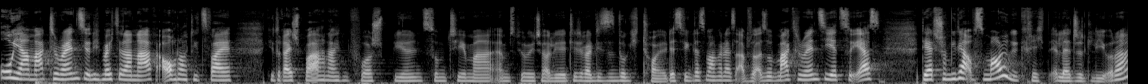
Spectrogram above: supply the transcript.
Oh ja, Mark Terenzi und ich möchte danach auch noch die zwei, die drei Sprachnachrichten vorspielen zum Thema ähm, Spiritualität, weil die sind wirklich toll. Deswegen, das machen wir das ab. so. Also Mark Terenzi jetzt zuerst, der hat schon wieder aufs Maul gekriegt, allegedly, oder?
